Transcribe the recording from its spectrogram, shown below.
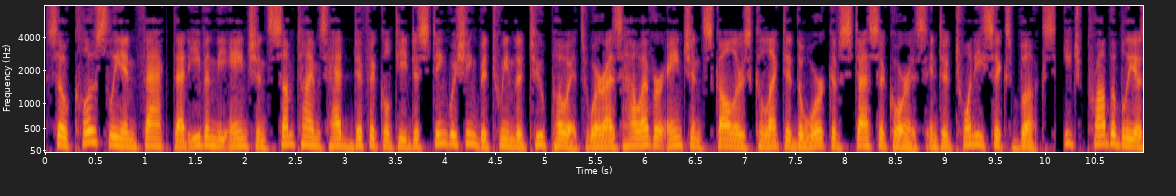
So closely in fact that even the ancients sometimes had difficulty distinguishing between the two poets whereas however ancient scholars collected the work of Stesichorus into 26 books, each probably a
